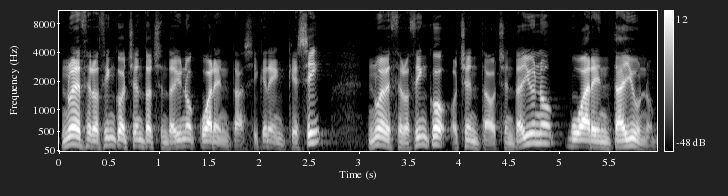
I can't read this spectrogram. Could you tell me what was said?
905 80 81 40. Si creen que sí, 905 80 81 41.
